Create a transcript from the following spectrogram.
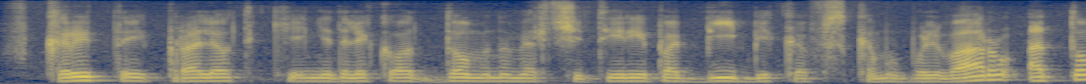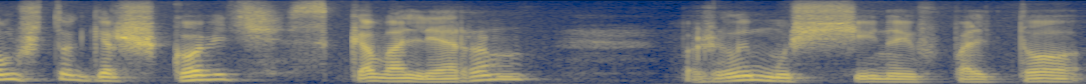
в крытой пролетке недалеко от дома номер 4 по Бибиковскому бульвару, о том, что Гершкович с кавалером, пожилым мужчиной в пальто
